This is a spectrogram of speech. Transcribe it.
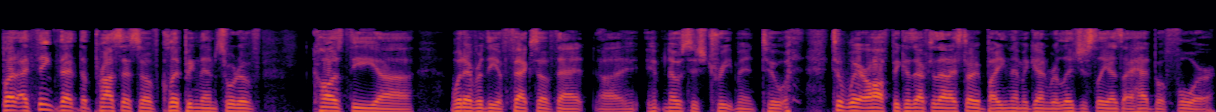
But I think that the process of clipping them sort of caused the uh, whatever the effects of that uh, hypnosis treatment to to wear off because after that I started biting them again religiously as I had before.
